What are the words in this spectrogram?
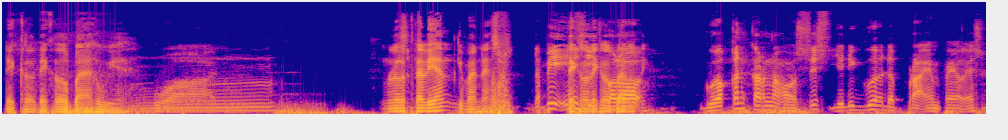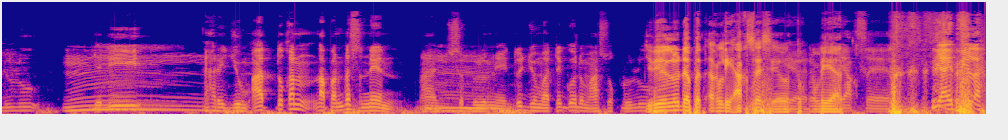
dekel-dekel baru ya. Waduh. Menurut kalian gimana? Tapi ini sih Dekel-dekel kalau gua kan karena OSIS jadi gua ada pra MPLS dulu. Hmm. Jadi hari Jumat tuh kan 18 Senin. Nah, sebelumnya itu Jumatnya gua udah masuk dulu. Jadi lu dapat early access ya Iya, untuk dapat ngelihat. akses. VIP lah.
